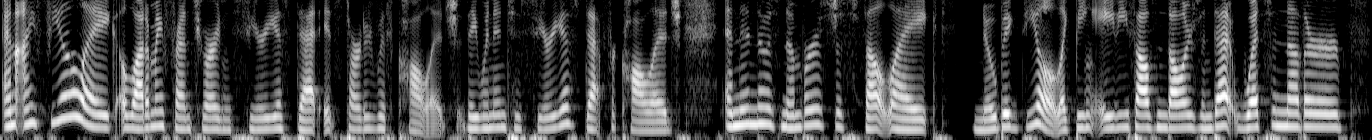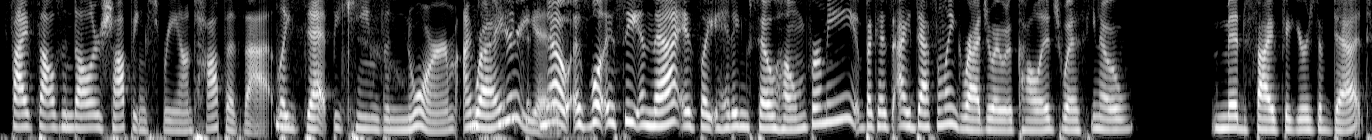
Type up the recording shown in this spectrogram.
And I feel like a lot of my friends who are in serious debt, it started with college. They went into serious debt for college. And then those numbers just felt like, no big deal. Like being $80,000 in debt, what's another $5,000 shopping spree on top of that? Like debt became the norm. I'm right? serious. No, well, see, and that is like hitting so home for me because I definitely graduated with college with, you know, mid five figures of debt.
